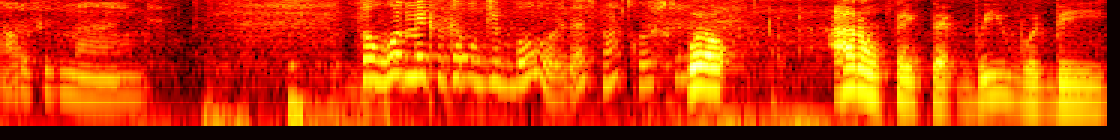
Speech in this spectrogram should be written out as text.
Out of his mind. So what makes a couple get bored? That's my question. Well, I don't think that we would be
